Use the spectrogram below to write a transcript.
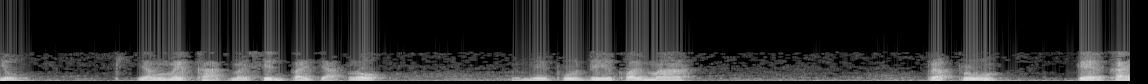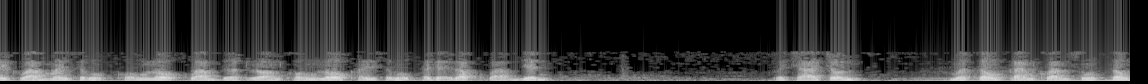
อยู่ ยังไม่ขาดไม่สิ้นไปจากโลกมีผู้ดีค่อยมา ปรับปรุงแก้ไขความไม่สงบของโลก ความเดือดร้อนของโลกให้สงบให้ได้รับความเย็น ประชาชนเมื่อต้องการความสงบต้อง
